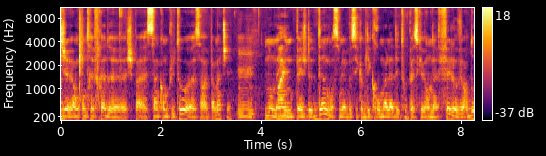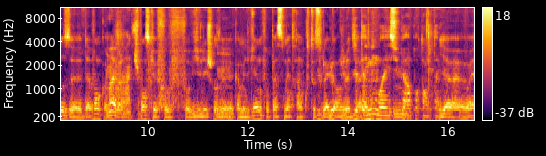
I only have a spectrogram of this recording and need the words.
j'avais rencontré Fred, euh, je sais pas, 5 ans plus tôt, euh, ça aurait pas matché. Hmm. Nous, on a Ouais. eu une pêche de dingue, on s'est mis à bosser comme des gros malades et tout, parce qu'on a fait l'overdose euh, d'avant quoi. Ouais, voilà. Je pense qu'il faut, faut vivre les choses Mm. euh, comme elles viennent, faut pas se mettre un couteau sous la Le- gorge Le, timing, ouais, est super Mm. important. Le Il timing. y a, euh, ouais,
